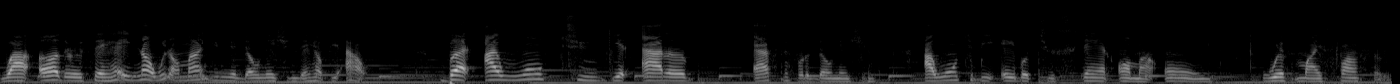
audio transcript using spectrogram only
while others say, hey, no, we don't mind giving you a donation to help you out. But I want to get out of asking for the donations. I want to be able to stand on my own with my sponsors.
